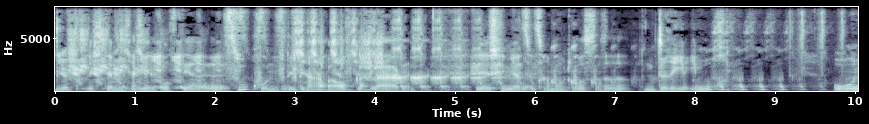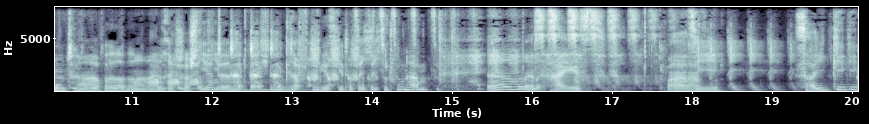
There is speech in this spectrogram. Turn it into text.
Hier spricht der Michael aus der Zukunft. Ich habe aufgeschlagen. Shinya Tsukamotos äh, Drehbuch und habe mal recherchiert, äh, mit welchen Kräften wir es hier tatsächlich zu tun haben. Ähm, es heißt quasi Psychic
